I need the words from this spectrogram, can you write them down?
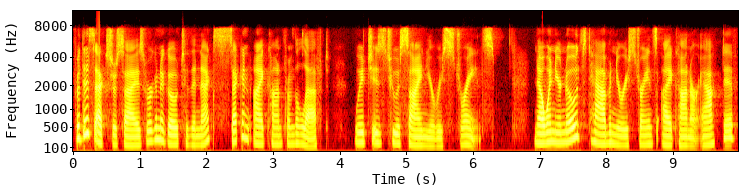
For this exercise, we're going to go to the next second icon from the left, which is to assign your restraints. Now, when your Nodes tab and your Restraints icon are active,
